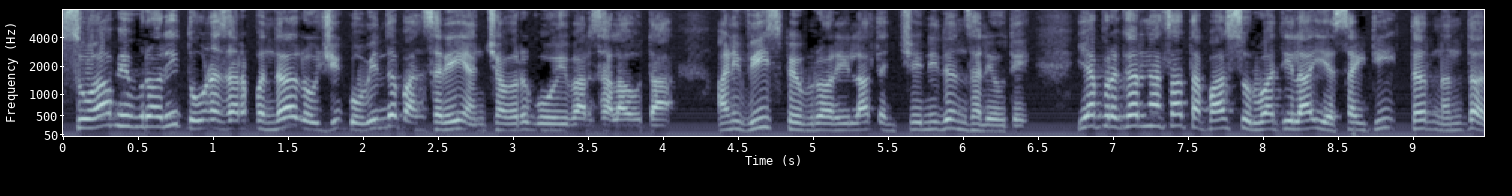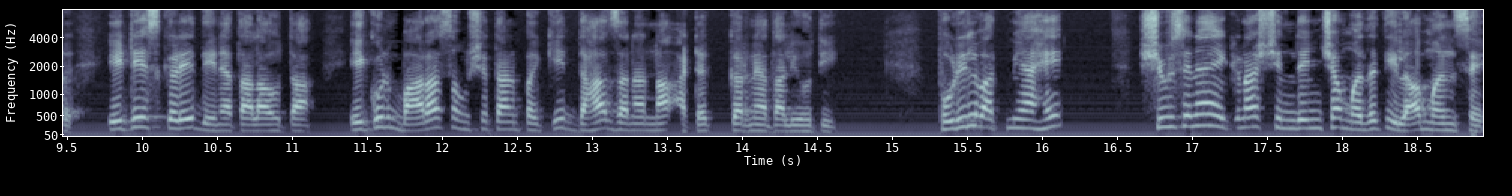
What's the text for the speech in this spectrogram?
सोळा फेब्रुवारी दोन हजार पंधरा रोजी गोविंद पानसरे यांच्यावर गोळीबार झाला होता आणि वीस फेब्रुवारीला त्यांचे निधन झाले होते. या प्रकरणाचा तपास सुरुवातीला एस आय टी तर नंतर एटीएसकडे देण्यात आला होता. एकूण बारा संशयितांपैकी दहा जणांना अटक करण्यात आली होती. पुढील बातमी आहे शिवसेना एकनाथ शिंदेच्या मदतीला मनसे.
